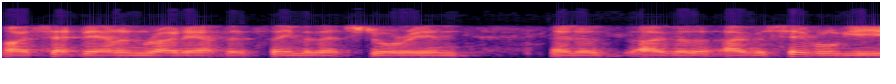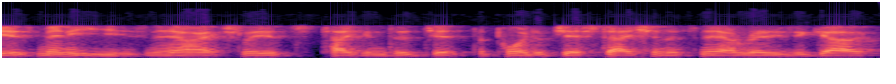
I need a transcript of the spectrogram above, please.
I sat down and wrote out the theme of that story, and and over over several years, many years now, actually, it's taken to the point of gestation. It's now ready to go.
